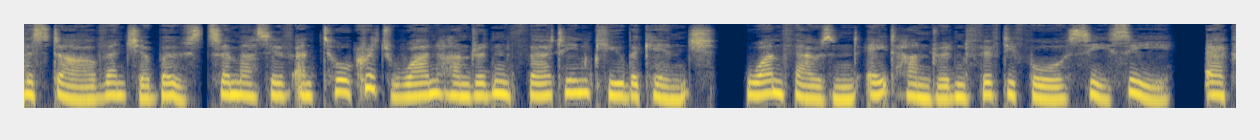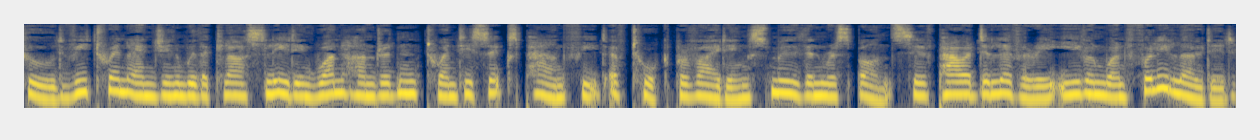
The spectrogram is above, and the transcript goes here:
The Star Venture boasts a massive and torque-rich 113 cubic inch, 1854 cc, air-cooled V-twin engine with a class-leading 126 pound-feet of torque providing smooth and responsive power delivery even when fully loaded.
